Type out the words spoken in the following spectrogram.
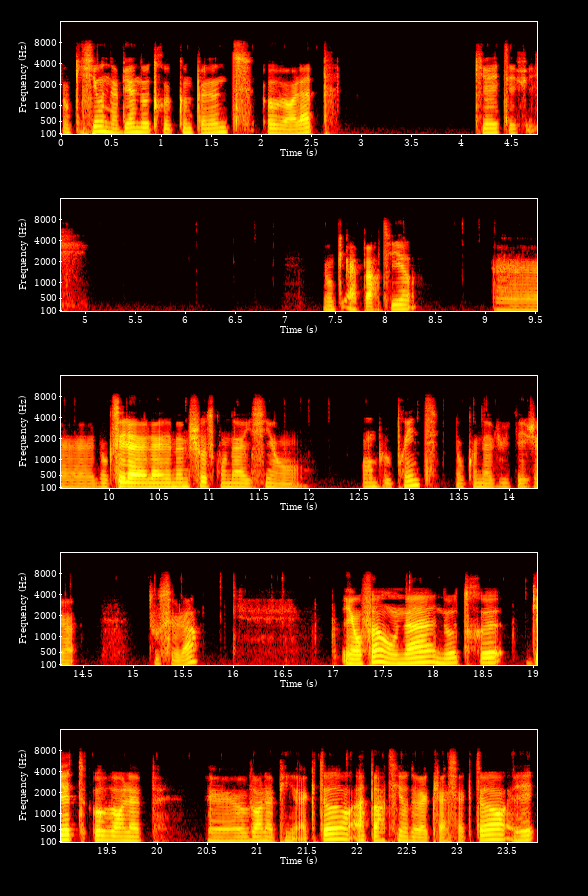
Donc ici on a bien notre component overlap qui a été fait. Donc à partir, euh, donc c'est la, même chose qu'on a ici en, blueprint. Donc on a vu déjà tout cela. Et enfin on a notre get euh, overlapping actor à partir de la classe actor et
